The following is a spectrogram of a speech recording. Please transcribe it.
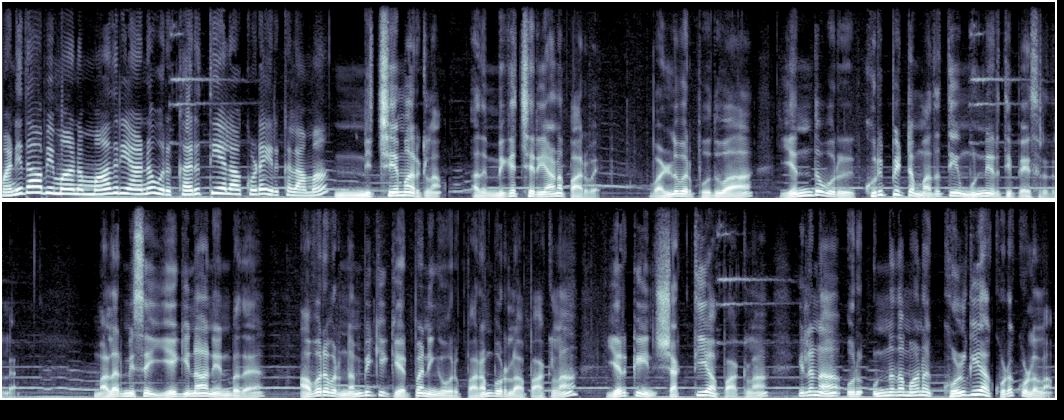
மனிதாபிமானம் மாதிரியான ஒரு கருத்தியலா கூட இருக்கலாமா? நிச்சயமா இருக்கலாம். அது மிகச்சரியான பார்வை. வள்ளுவர் பொதுவா எந்த ஒரு குறிப்பிட்ட மதத்தையும் முன்னிறுத்தி பேசுறதில்ல. மலர்மிசை ஏகினான் என்பதை அவரவர் நம்பிக்கைக்கு ஏற்ப நீங்க ஒரு பரம்பொருளா பார்க்கலாம் இயற்கையின் சக்தியா பார்க்கலாம் இல்லனா ஒரு உன்னதமான கொள்கையா கூட கொள்ளலாம்.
